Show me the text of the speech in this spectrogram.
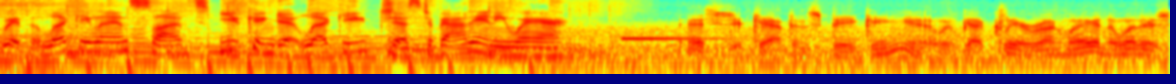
With the Lucky Land slots, you can get lucky just about anywhere. This is your captain speaking. Uh, we've got clear runway and the weather's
